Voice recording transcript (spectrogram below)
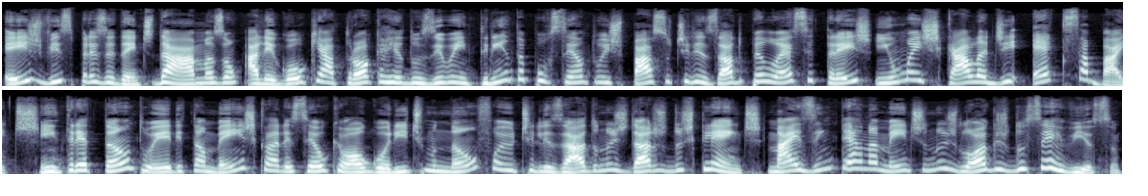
ex-vice-presidente da Amazon, alegou que a troca reduziu em 30% o espaço utilizado pelo S3 em uma escala de exabytes. Entretanto, ele também esclareceu que o algoritmo não foi utilizado nos dados dos clientes, mas internamente nos logs do serviço.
